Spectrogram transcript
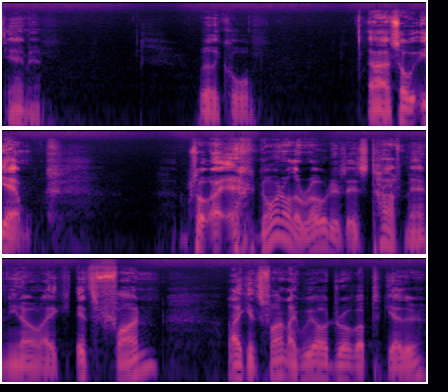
yeah, man. Really cool. Uh so yeah, so uh, going on the road is is tough, man. You know, like it's fun, like it's fun. Like we all drove up together,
